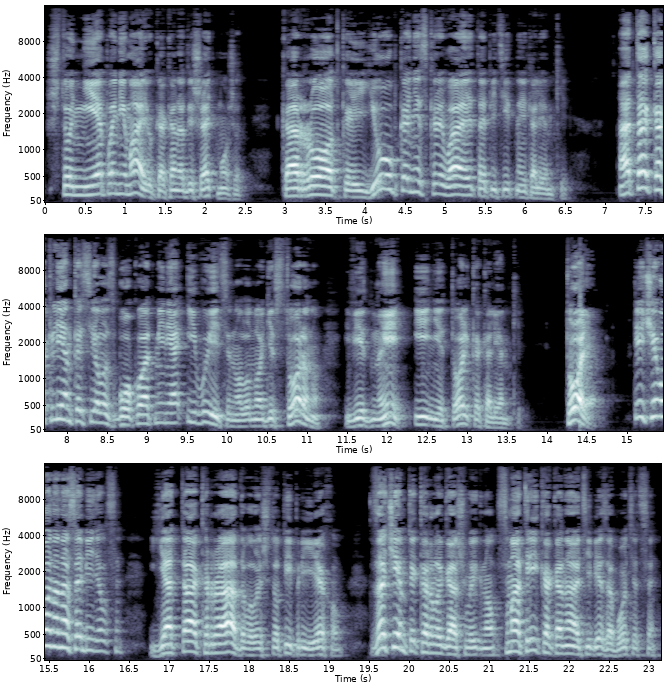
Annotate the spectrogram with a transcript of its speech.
что не понимаю, как она дышать может. Короткая юбка не скрывает аппетитные коленки. А так как Ленка села сбоку от меня и вытянула ноги в сторону, видны и не только коленки. «Толя, ты чего на нас обиделся? Я так радовалась, что ты приехал. Зачем ты Карлыгаш выгнал? Смотри, как она о тебе заботится».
